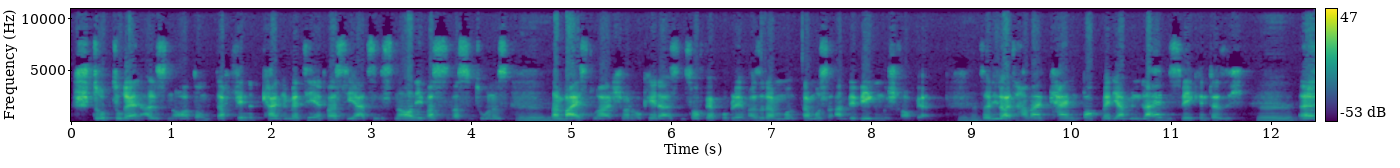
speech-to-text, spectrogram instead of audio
strukturell alles in Ordnung, da findet kein MRT etwas, die Ärzte wissen auch nicht, was, was zu tun ist, mhm. dann weißt du halt schon, okay, da ist ein Softwareproblem, also da, mu da muss an Bewegung geschraubt werden. Mhm. So, die Leute haben halt keinen Bock mehr, die haben einen Leidensweg hinter sich. Mhm. Äh,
